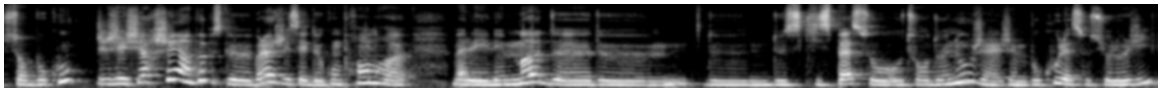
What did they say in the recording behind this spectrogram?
sur beaucoup. J'ai cherché un peu parce que voilà, j'essaie de comprendre bah, les, modes de, de, ce qui se passe autour de nous. J'aime beaucoup la sociologie.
